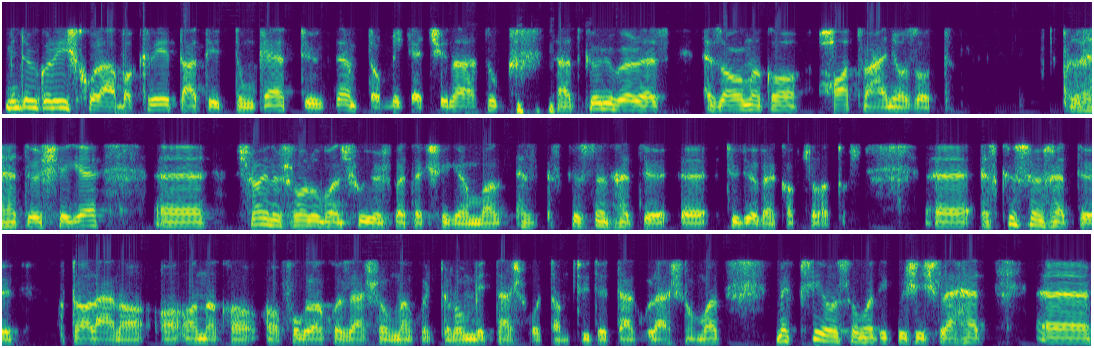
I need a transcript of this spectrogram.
mint amikor iskolába krétát ittunk, ettünk, nem tudom, miket csináltunk. Tehát körülbelül ez, ez annak a hatványozott lehetősége. Eh, Sajnos valóban súlyos betegségem van, ez, ez köszönhető eh, tüdővel kapcsolatos. Ez köszönhető talán a, a, annak a, a foglalkozásomnak, hogy trombitás voltam, tüdőtágulásom van, meg pszichoszomatikus is lehet. Eh,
